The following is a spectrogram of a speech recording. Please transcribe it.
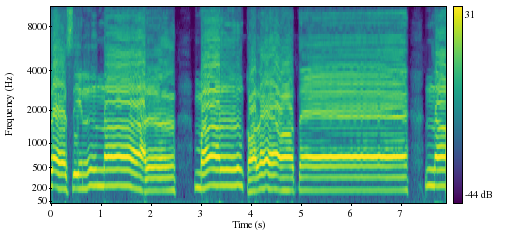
และสินนั้นมันก็แล้วแต่ นา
